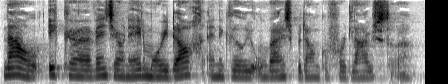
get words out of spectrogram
Nou, ik uh, wens jou een hele mooie dag en ik wil je onwijs bedanken voor het luisteren.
